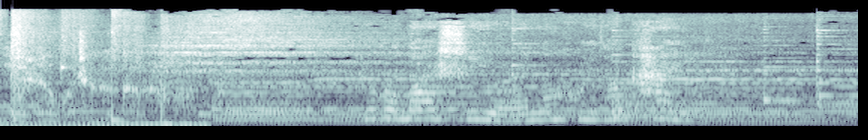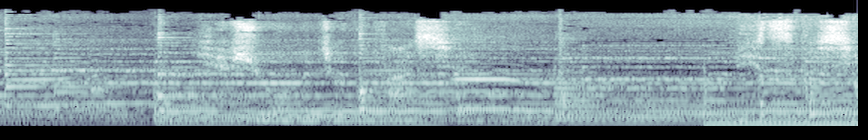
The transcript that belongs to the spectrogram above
你认我这个哥哥吗？如果那时有人能回头看一眼，也许我们就能发现彼此的心。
